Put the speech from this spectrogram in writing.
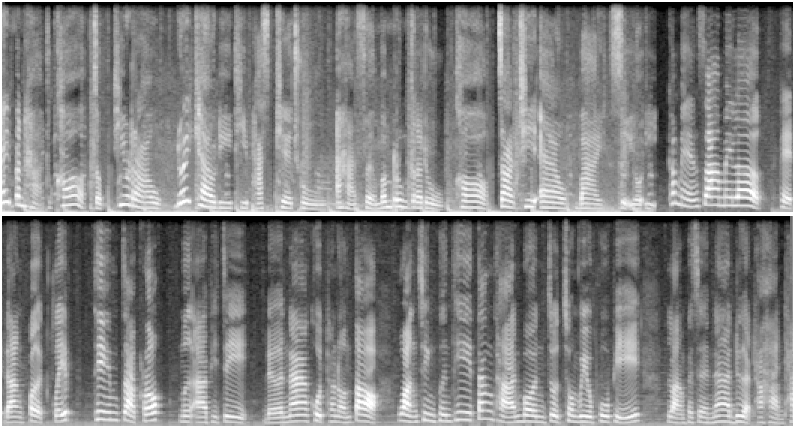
ให้ปัญหาทุกข้อจบที่เราด้วย c a l d t p l u s K2 อาหารเสริมบำรุงกระดูกข้อจาก TL by สุโยอิเขมรสร้างไม่เลิก เพจดังเปิดคลิป ทีมจากครก มือ RPG เดินหน้าขุดถนนต่อ หวังชิงพื้นที่ตั้งฐานบนจุดชมวิวภูผี หลังเผชิญหน้าเดือดทหารไท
